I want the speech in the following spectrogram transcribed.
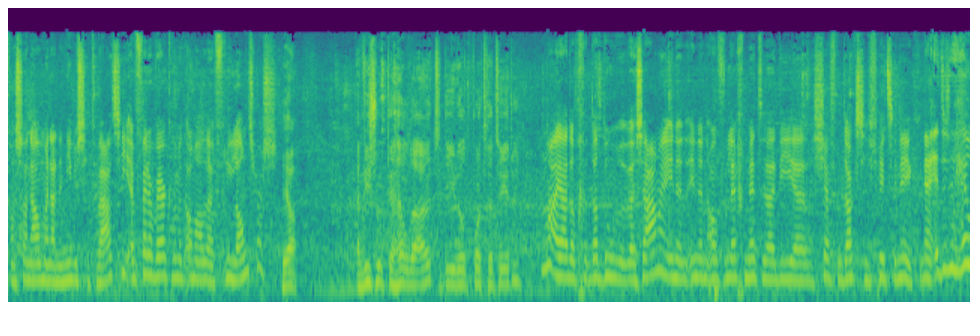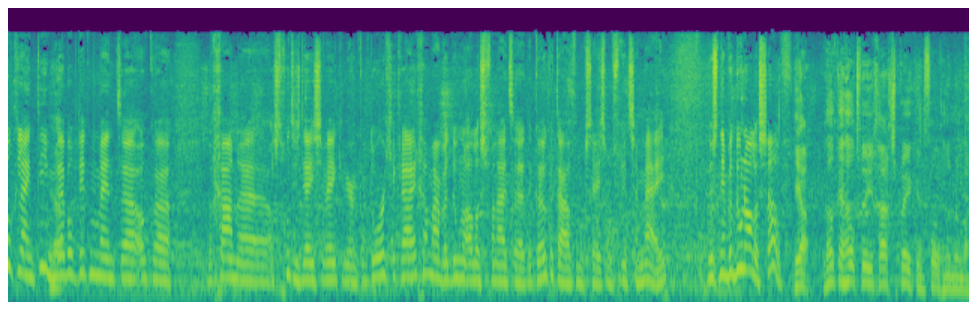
van Sanoma naar de nieuwe situatie. En verder werken we met allemaal freelancers. Ja. En wie zoekt de helden uit die je wilt portretteren? Nou ja, dat, dat doen we samen in een, in een overleg met uh, die uh, chef-redactie Frits en ik. Nee, het is een heel klein team. Ja. We hebben op dit moment uh, ook... we gaan, als het goed is, deze week weer een kantoortje krijgen. Maar we doen alles vanuit de keukentafel nog steeds van Frits en mij. Dus nee, we doen alles zelf. Ja, welke held wil je graag spreken in het volgende nummer?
